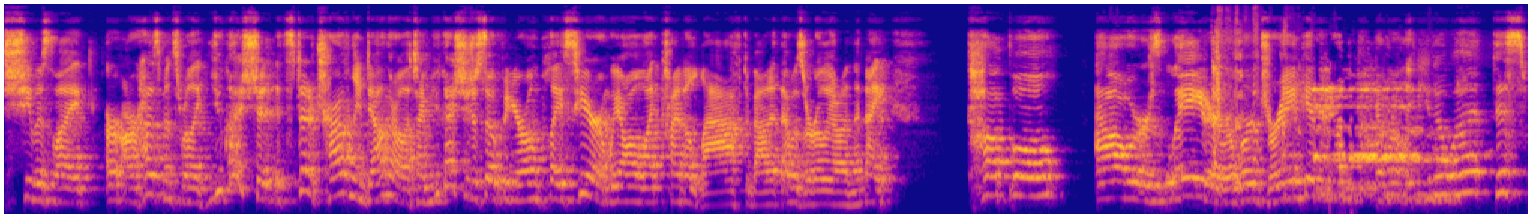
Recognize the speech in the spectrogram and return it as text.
she was like, or our husbands were like, "You guys should instead of traveling down there all the time, you guys should just open your own place here." And we all like kind of laughed about it. That was early on in the night. Couple hours later, we're drinking and we're like, you know what? This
